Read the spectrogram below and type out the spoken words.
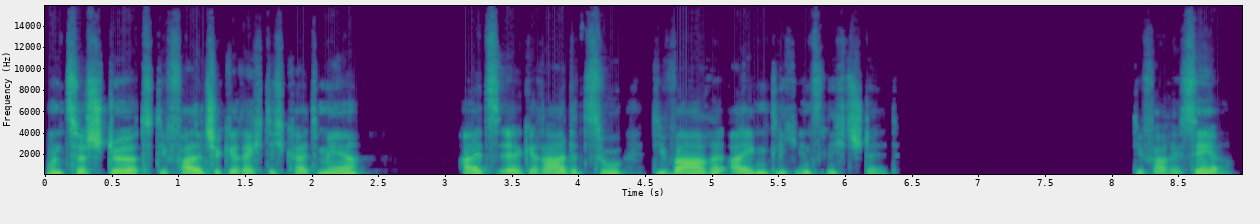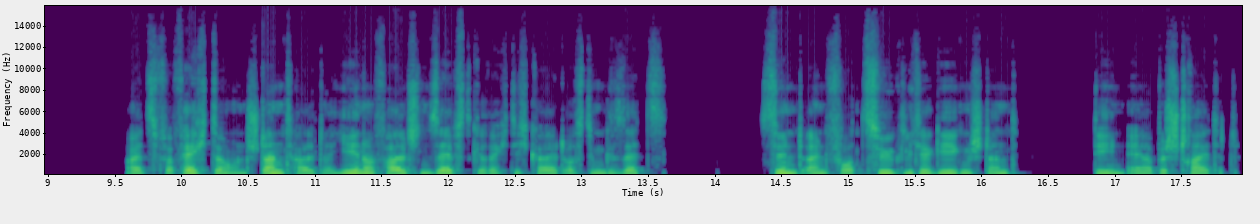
und zerstört die falsche Gerechtigkeit mehr, als er geradezu die wahre eigentlich ins Licht stellt. Die Pharisäer, als Verfechter und Standhalter jener falschen Selbstgerechtigkeit aus dem Gesetz, sind ein vorzüglicher Gegenstand, den er bestreitet.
